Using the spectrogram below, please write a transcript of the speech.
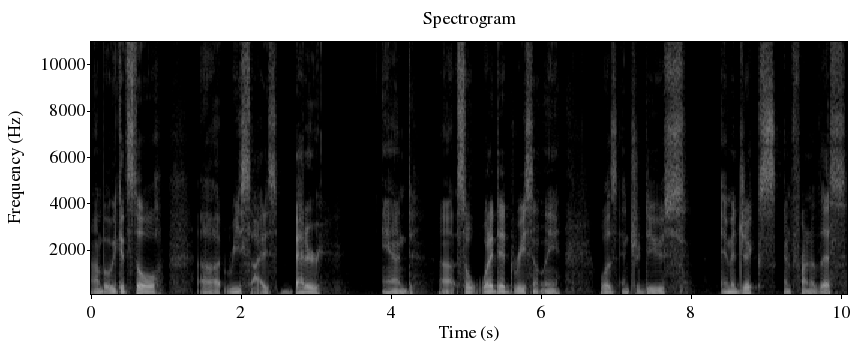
Um, but we could still uh, resize better. And uh, so what I did recently was introduce Imgix in front of this.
